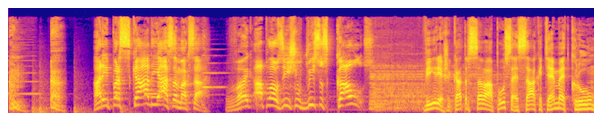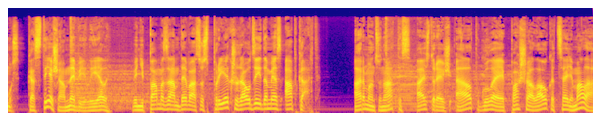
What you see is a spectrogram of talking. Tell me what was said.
Arī par skādi jāsamaksā. Vajag aplauzīšu visus kaulus. Vīrieši katrs savā pusē sāka ķemmēt krūmus, kas tiešām nebija lieli. Viņi pamazām devās uz priekšu, raudzīdamies apkārt. Armāns un Atis, aizturējuši elpu, gulēja pašā lauka ceļa malā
